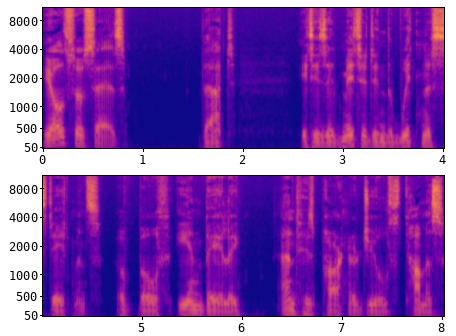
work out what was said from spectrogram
He also says that it is admitted in the witness statements of both Ian Bailey and his partner Jules Thomas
